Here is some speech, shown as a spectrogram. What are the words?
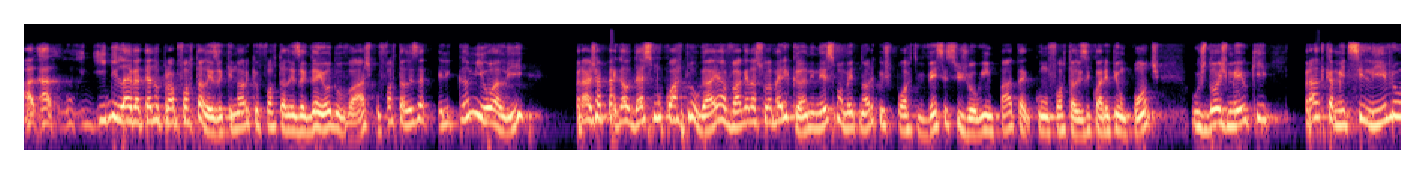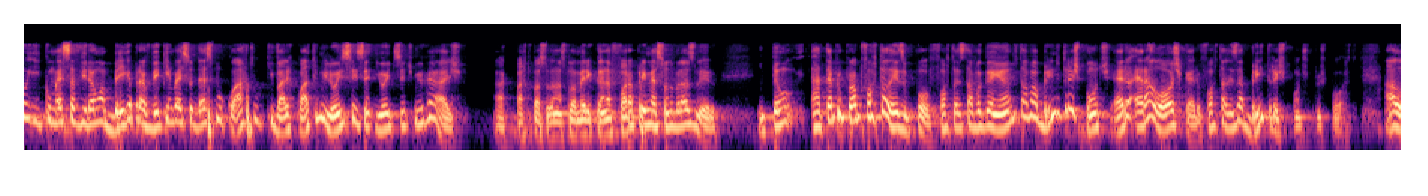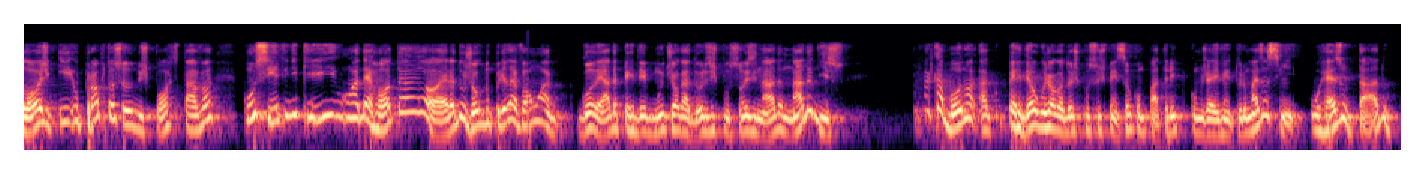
A, a, e de leve até no próprio Fortaleza, que na hora que o Fortaleza ganhou do Vasco, o Fortaleza ele caminhou ali para já pegar o 14 lugar e a vaga da Sul-Americana. E nesse momento, na hora que o esporte vence esse jogo e empata com o Fortaleza em 41 pontos, os dois meio que praticamente se livram e começa a virar uma briga para ver quem vai ser o 14, que vale 4 milhões e 800 mil reais a participação na Sul-Americana, fora a premiação do brasileiro. Então, até para o próprio Fortaleza, pô, Fortaleza estava ganhando, estava abrindo três pontos. Era, era a lógica, era o Fortaleza abrir três pontos para o esporte. A lógica, e o próprio torcedor do esporte estava consciente de que uma derrota ó, era do jogo, não podia levar uma goleada, perder muitos jogadores, expulsões e nada, nada disso. Acabou, perdeu alguns jogadores por suspensão, como Patrick, como Jair Ventura, mas assim, o resultado,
